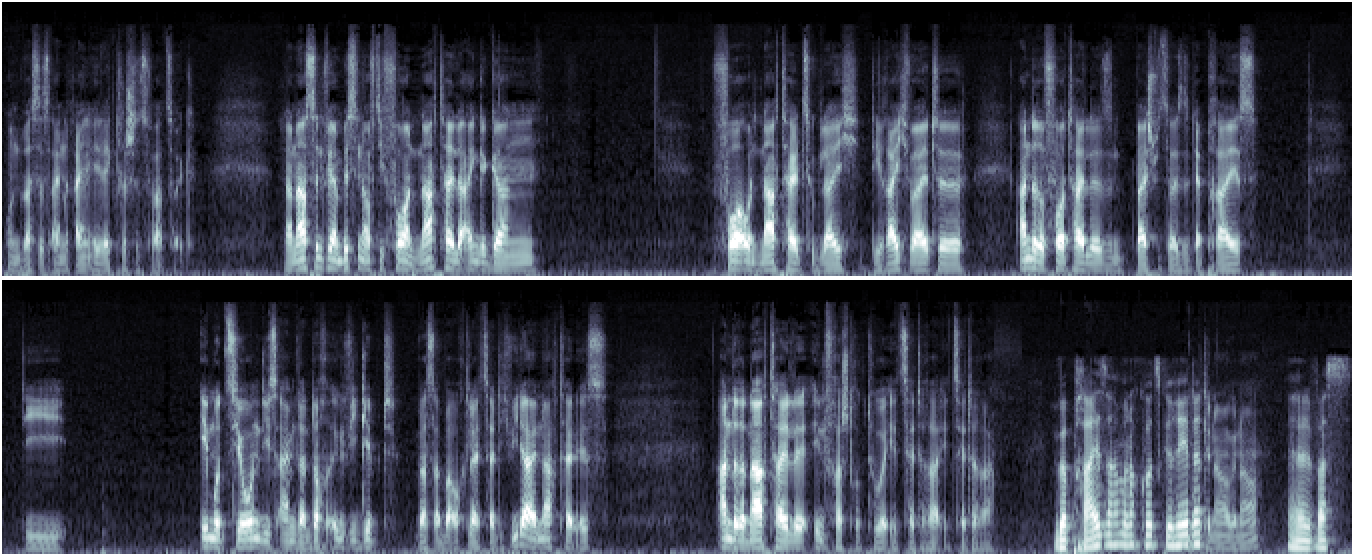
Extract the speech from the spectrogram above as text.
und was ist ein rein elektrisches Fahrzeug. Danach sind wir ein bisschen auf die Vor- und Nachteile eingegangen. Vor- und Nachteil zugleich die Reichweite. Andere Vorteile sind beispielsweise der Preis, die Emotionen, die es einem dann doch irgendwie gibt, was aber auch gleichzeitig wieder ein Nachteil ist. Andere Nachteile, Infrastruktur etc. etc. Über Preise haben wir noch kurz geredet. Genau, genau. Äh, was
